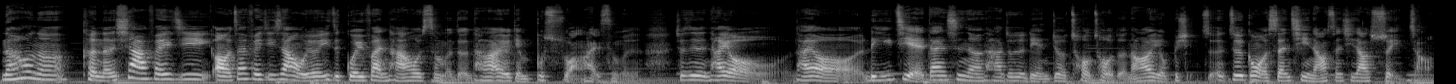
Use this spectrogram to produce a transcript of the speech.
然后呢，可能下飞机哦，在飞机上我就一直规范他或什么的，他有点不爽还是什么的，就是他有他有理解，但是呢，他就是脸就臭臭的，然后有不行，就就跟我生气，然后生气到睡着，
